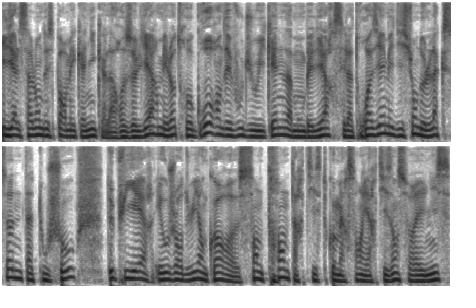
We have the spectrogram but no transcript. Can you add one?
Il y a le salon des sports mécaniques à la Roselière, mais l'autre gros rendez-vous du week-end à Montbéliard, c'est la troisième édition de l'Axon Tattoo. Depuis hier et aujourd'hui, encore 130 artistes, commerçants et artisans se réunissent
